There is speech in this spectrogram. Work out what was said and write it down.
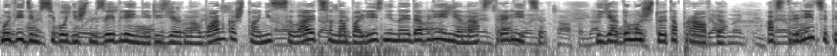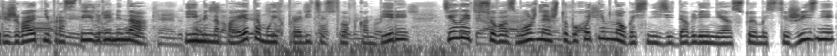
Мы видим в сегодняшнем заявлении Резервного банка, что они ссылаются на болезненное давление на австралийцев. И я думаю, что это правда. Австралийцы переживают непростые времена, и именно поэтому их правительство в Канберре делает все возможное, чтобы хоть немного снизить давление стоимости жизни,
